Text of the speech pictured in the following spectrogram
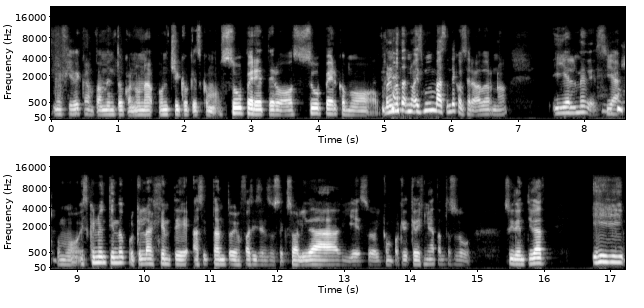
me fui de campamento con una, un chico que es como súper hetero, súper como, bueno, no, no, es bastante conservador, ¿no? Y él me decía, como, es que no entiendo por qué la gente hace tanto énfasis en su sexualidad y eso, y como porque que define tanto su, su identidad. Y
